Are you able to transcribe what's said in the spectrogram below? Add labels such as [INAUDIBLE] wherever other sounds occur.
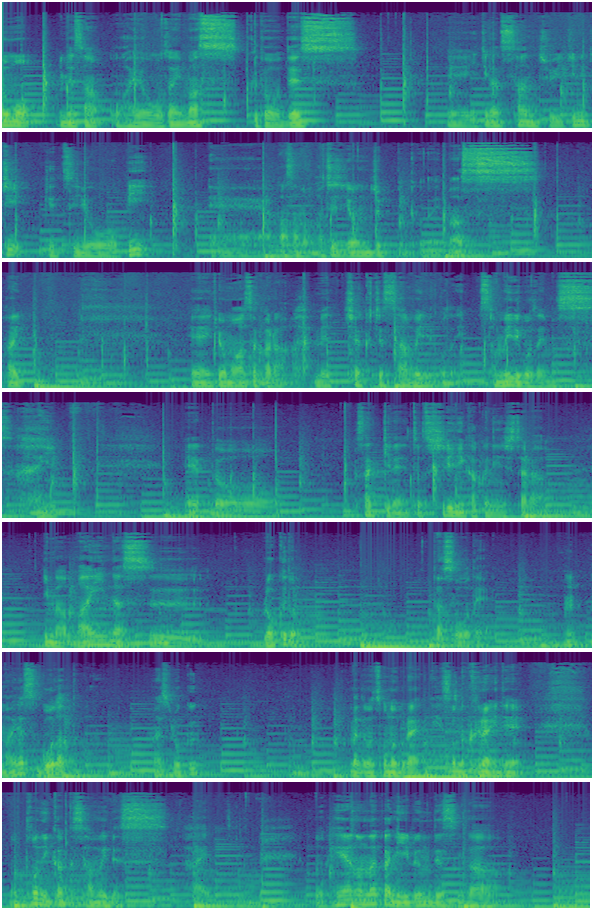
どうも皆さんおはようございます。工藤です、えー1月31日月曜日、えー朝の8時40分でございます。はい、えー今日も朝からめちゃくちゃ寒いでござい寒いでございます。はい。えっ、とさっきねちょっと尻に確認したら今マイナス6度だそうで。ん？マイナス5だったマイナス 6? まあでもそのぐらいそのくらいでもうとにかく寒いです。はい。もう部屋の中にいるんですが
